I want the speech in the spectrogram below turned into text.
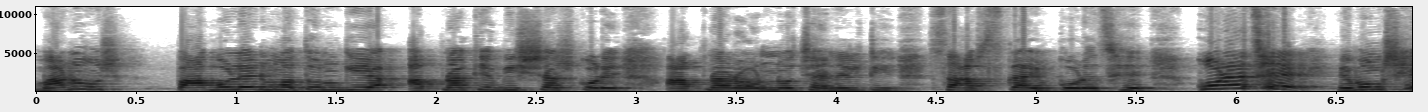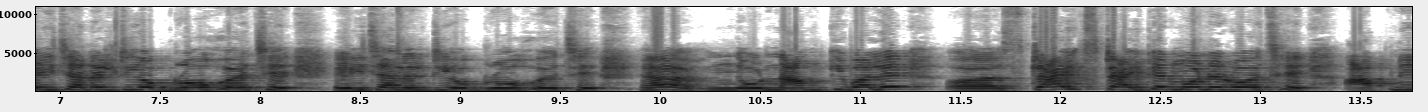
মানুষ পাগলের মতন গিয়ে আপনাকে বিশ্বাস করে আপনার অন্য চ্যানেলটি সাবস্ক্রাইব করেছে করেছে এবং সেই চ্যানেলটিও গ্রো হয়েছে, এই চ্যানেলটিও গ্রো হয়েছে। হ্যাঁ ওর নাম কি বলে? স্ট্রাইক স্ট্রাইকের মনে রয়েছে। আপনি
